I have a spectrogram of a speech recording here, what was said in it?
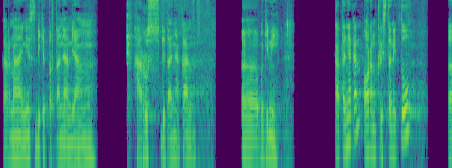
karena ini sedikit pertanyaan yang harus ditanyakan. E, begini, katanya kan orang Kristen itu e,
